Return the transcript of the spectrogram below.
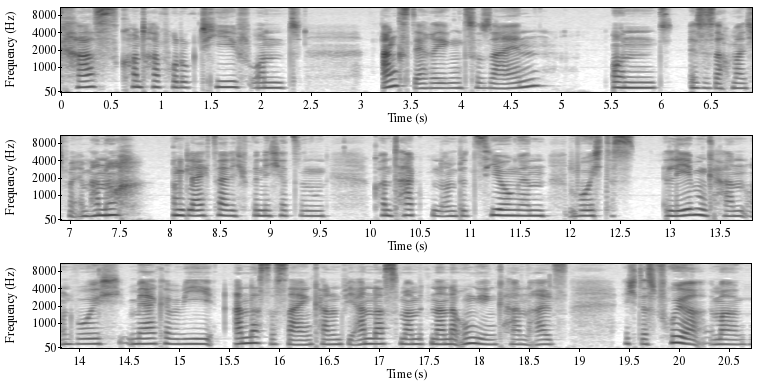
krass, kontraproduktiv und angsterregend zu sein. Und ist es auch manchmal immer noch. Und gleichzeitig bin ich jetzt in Kontakten und Beziehungen, wo ich das leben kann und wo ich merke, wie anders das sein kann und wie anders man miteinander umgehen kann, als ich das früher immer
